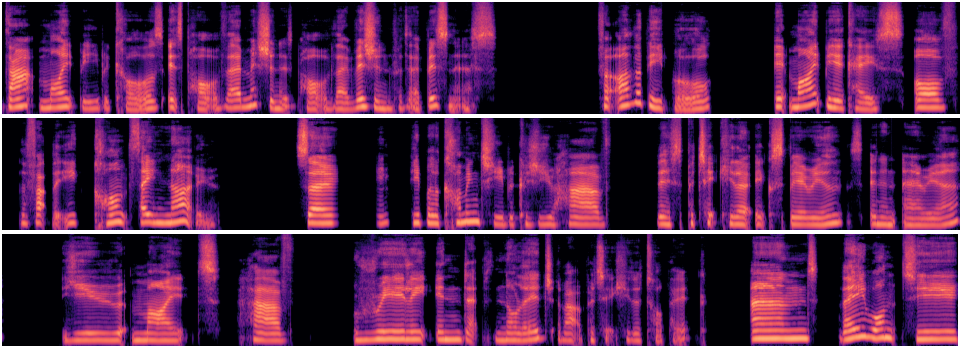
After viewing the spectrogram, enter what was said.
that might be because it's part of their mission, it's part of their vision for their business. For other people, it might be a case of the fact that you can't say no. So people are coming to you because you have this particular experience in an area, you might have really in depth knowledge about a particular topic, and they want to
